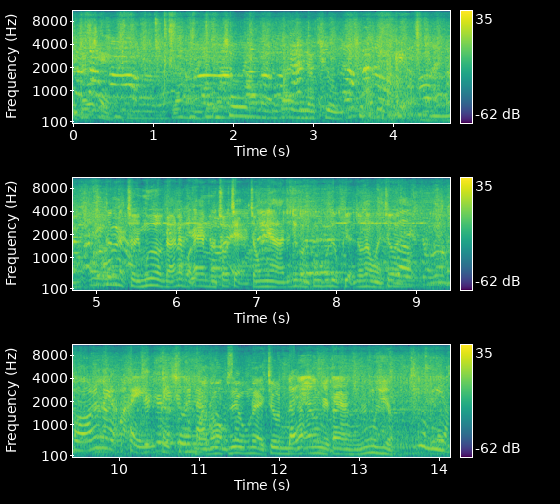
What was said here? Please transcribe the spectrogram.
để cho trẻ ra ngoài chơi nhưng mà thực ra thì nhà trường cũng chưa có điều kiện. Tức là trời mưa cái là bọn em là cho trẻ ở trong nhà chứ còn không có điều kiện cho ra ngoài chơi. vâng khó lắm anh ạ phải phải chơi Mà nắng nó học rêu này trơn ngã người ta nguy hiểm. nguy hiểm.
